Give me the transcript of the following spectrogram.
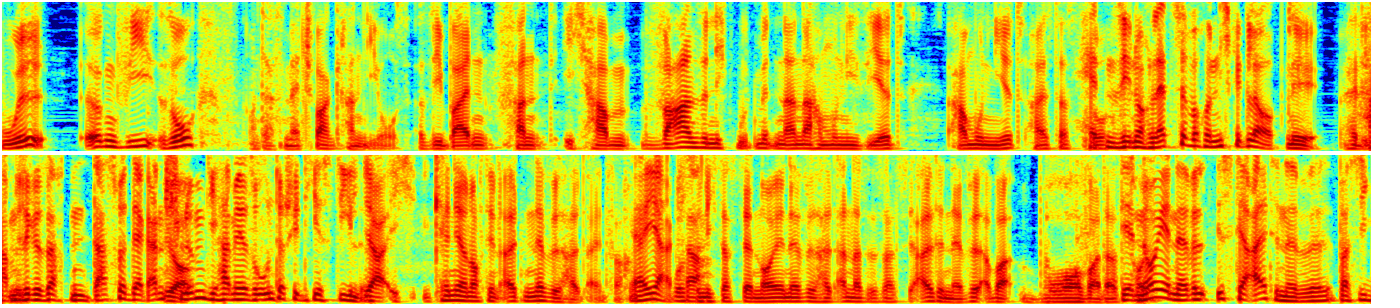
cool irgendwie so. Und das Match war grandios. Also die beiden fand ich haben wahnsinnig gut miteinander harmonisiert. Harmoniert heißt das? Hätten so? Sie noch letzte Woche nicht geglaubt. Nee, hätte ich Haben nicht. Sie gesagt, das wird ja ganz Ja. schlimm, die haben ja so unterschiedliche Stile. Ja, ich kenne ja noch den alten Neville halt einfach. Ja, ja, ich wusste klar. nicht, dass der neue Neville halt anders ist als der alte Neville, aber boah, war das Der toll. neue Neville ist der alte Neville. Was Sie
